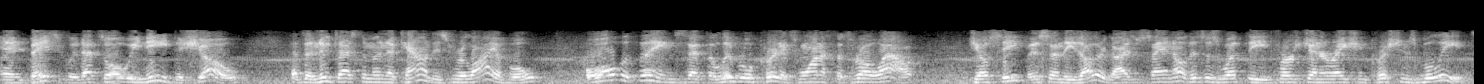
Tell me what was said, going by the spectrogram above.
and basically, that's all we need to show that the New Testament account is reliable. All the things that the liberal critics want us to throw out, Josephus and these other guys are saying, no, this is what the first generation Christians believed.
